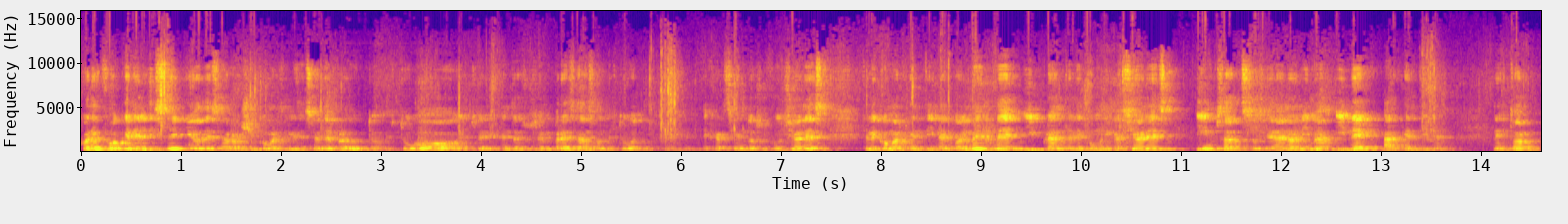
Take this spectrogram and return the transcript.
con enfoque en el diseño, desarrollo y comercialización de productos. Estuvo entre, sus empresas donde estuvo eh, ejerciendo sus funciones, Telecom Argentina actualmente, Plan Telecomunicaciones, IMSAT, Sociedad Anónima y NEC Argentina. Néstor,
